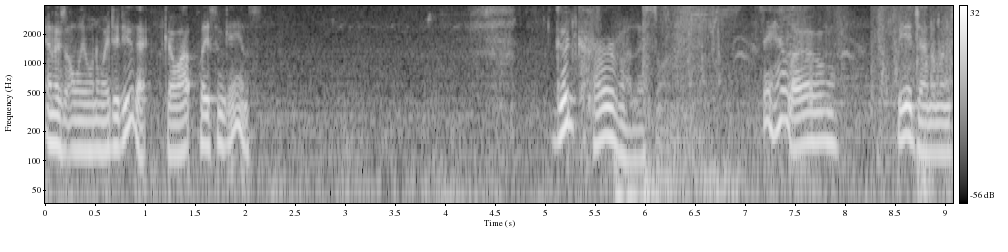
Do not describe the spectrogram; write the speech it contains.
And there's only one way to do that: go out, play some games. Good curve on this one. Say hello. Be a gentleman.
